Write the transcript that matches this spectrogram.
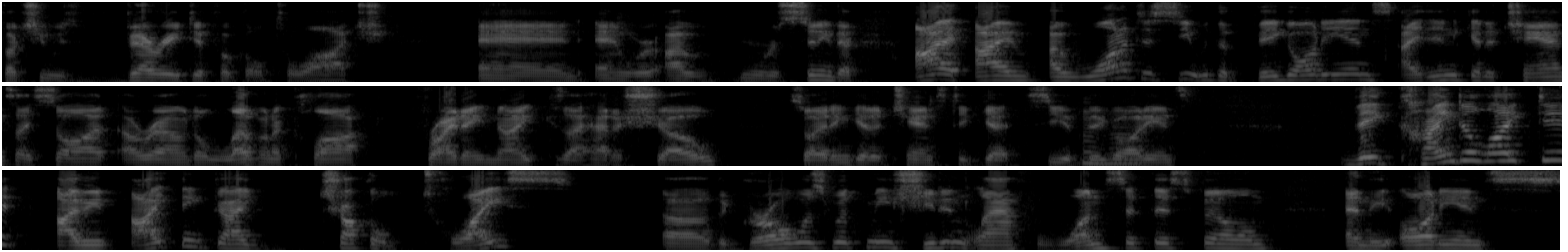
Thought she was very difficult to watch. And and we're I we were sitting there. I, I I wanted to see it with a big audience. I didn't get a chance. I saw it around eleven o'clock Friday night because I had a show, so I didn't get a chance to get see a big Mhm. audience. They kind of liked it. I mean, I think I chuckled twice. Uh, the girl was with me. She didn't laugh once at this film, and the audience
